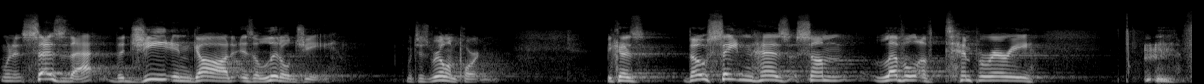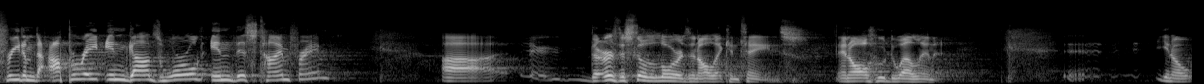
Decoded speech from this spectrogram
when it says that, the G in God is a little g, which is real important. Because though Satan has some level of temporary freedom to operate in God's world in this time frame, uh, the earth is still the Lord's and all it contains, and all who dwell in it. You know,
